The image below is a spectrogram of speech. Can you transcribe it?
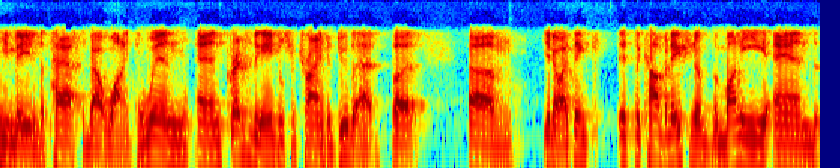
he made in the past about wanting to win, and credit to the Angels for trying to do that. But um, you know, I think it's the combination of the money and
